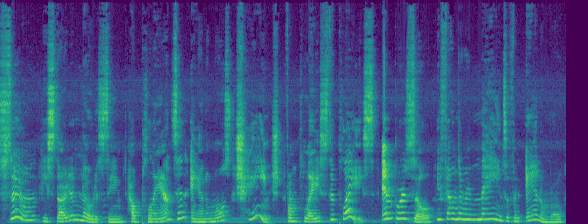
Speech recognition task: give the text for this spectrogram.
Soon, he started noticing how plants and animals changed from place to place. In Brazil, he found the remains of an animal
